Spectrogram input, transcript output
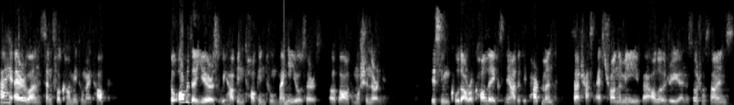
Hi everyone, thanks for coming to my talk. So over the years, we have been talking to many users about machine learning. This includes our colleagues in other departments, such as astronomy, biology, and social science,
